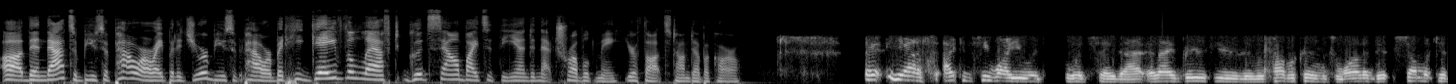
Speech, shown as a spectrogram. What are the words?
uh, then that's abuse of power, all right, but it's your abuse of power. But he gave the left good sound bites at the end, and that troubled me. Your thoughts, Tom Del Beccaro? Uh, yes, I can see why you would would say that, and I agree with you. The Republicans wanted someone to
